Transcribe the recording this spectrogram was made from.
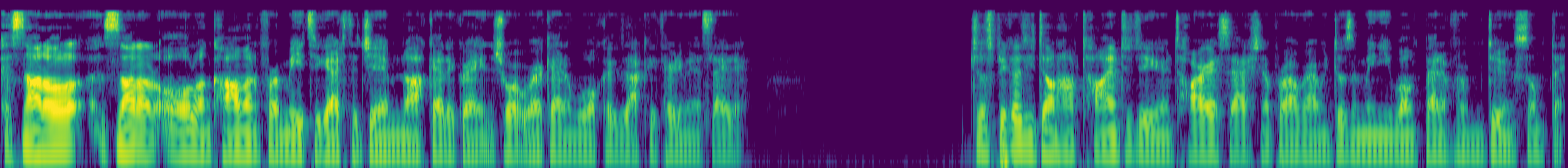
It's not all it's not at all uncommon for me to get to the gym, knock out a great and short workout and walk exactly thirty minutes later. Just because you don't have time to do your entire session of programming doesn't mean you won't benefit from doing something.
